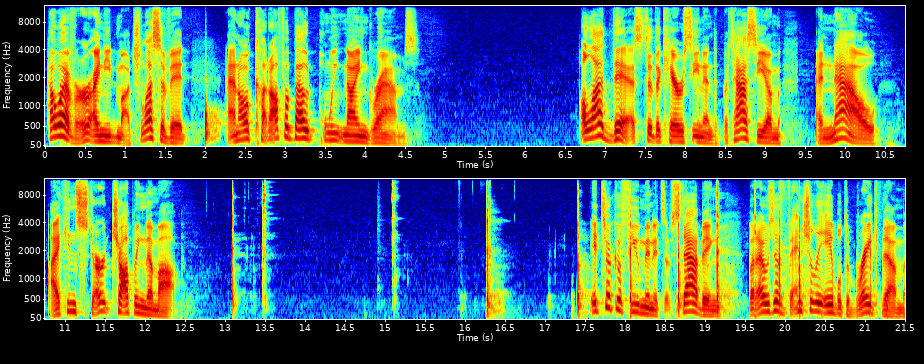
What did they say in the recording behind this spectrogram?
However, I need much less of it, and I'll cut off about 0.9 grams. I'll add this to the kerosene and the potassium, and now I can start chopping them up. It took a few minutes of stabbing, but I was eventually able to break them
